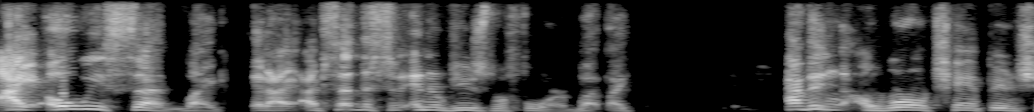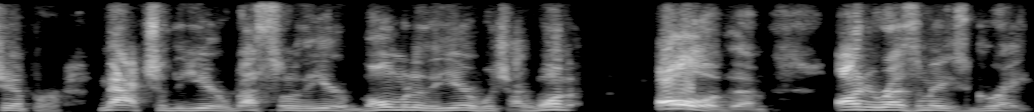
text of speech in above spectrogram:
I always said, like, and I, have said this in interviews before, but like having a world championship or match of the year, wrestler of the year, moment of the year, which I won all of them on your resume is great.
